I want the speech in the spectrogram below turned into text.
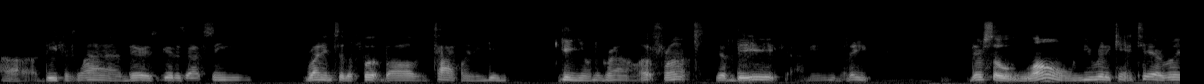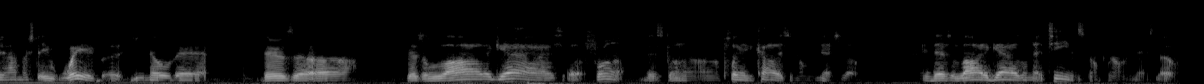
Uh, defense line, they're as good as I've seen running to the football and tackling and getting getting you on the ground up front. They're big. I mean, you know, they they're so long, you really can't tell really how much they weigh, but you know that there's a there's a lot of guys up front that's gonna uh, play in college and on the next level, and there's a lot of guys on that team that's gonna play on the next level.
